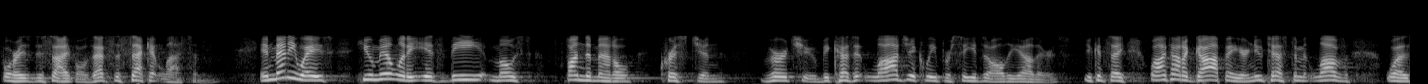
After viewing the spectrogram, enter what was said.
for his disciples. That's the second lesson. In many ways, humility is the most fundamental Christian virtue because it logically precedes all the others. You can say, well, I thought agape or New Testament love was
